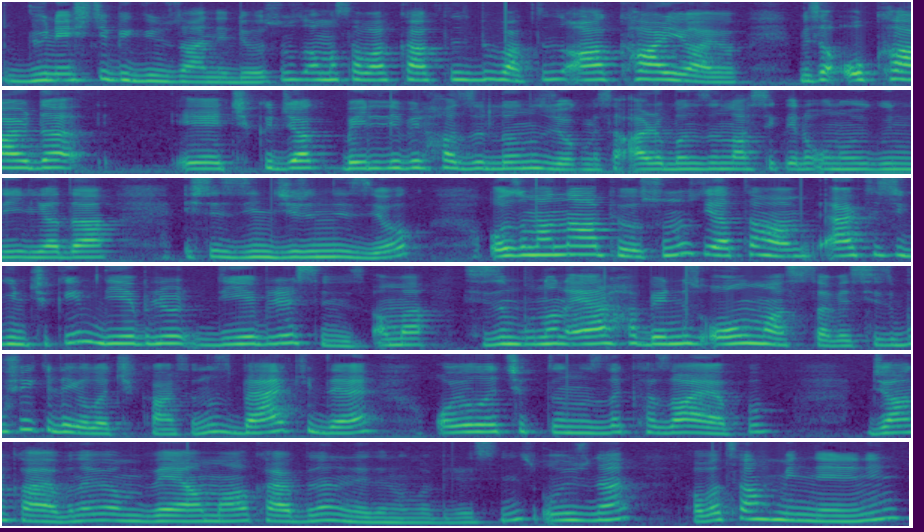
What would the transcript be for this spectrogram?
güneşli bir gün zannediyorsunuz ama sabah kalktınız bir baktınız aa kar yağıyor. Mesela o karda e, çıkacak belli bir hazırlığınız yok. Mesela arabanızın lastikleri ona uygun değil ya da işte zinciriniz yok. O zaman ne yapıyorsunuz? Ya tamam ertesi gün çıkayım diyebilir, diyebilirsiniz. Ama sizin bundan eğer haberiniz olmazsa ve siz bu şekilde yola çıkarsanız belki de o yola çıktığınızda kaza yapıp can kaybına veya mal kaybına neden olabilirsiniz. O yüzden hava tahminlerinin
